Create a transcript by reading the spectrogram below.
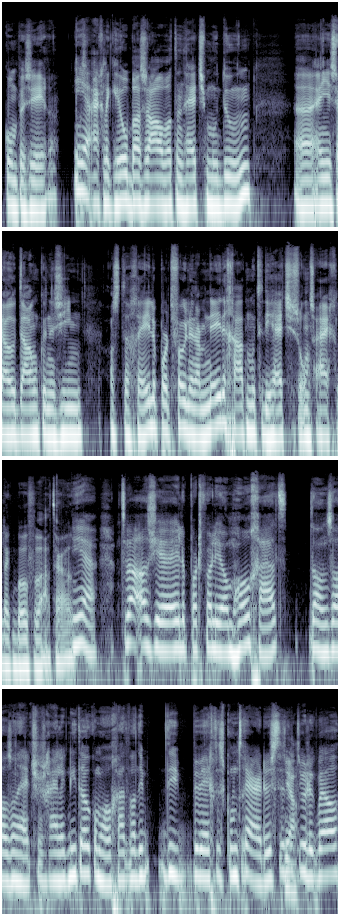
compenseren. Dat is eigenlijk heel bazaal wat een hedge moet doen. Eh, en je zou het daarom kunnen zien, als de gehele portfolio naar beneden gaat, moeten die hedges ons eigenlijk boven water houden. ja, terwijl als je hele portfolio omhoog gaat, dan zal zo'n hedge waarschijnlijk niet ook omhoog gaan, want die, die beweegt dus contrair. Dus het is Ja. natuurlijk wel,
